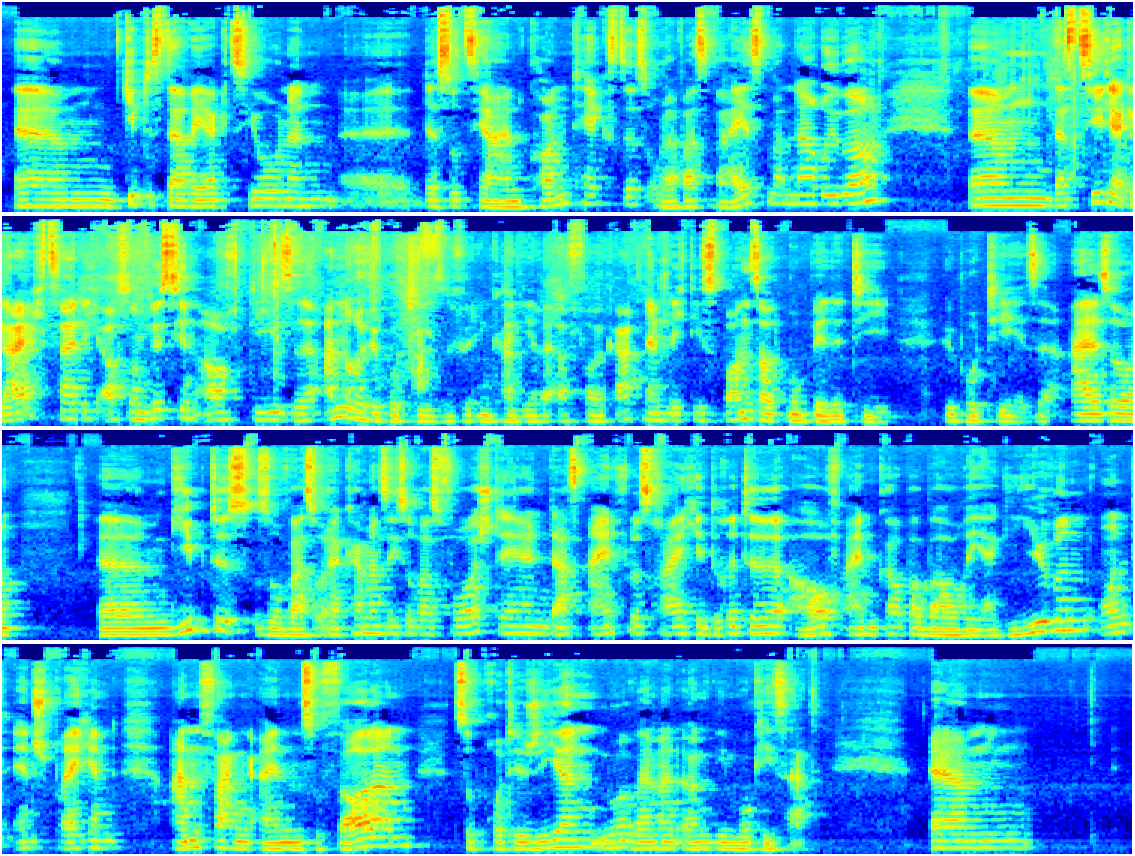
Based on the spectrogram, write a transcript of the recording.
ähm, gibt es da Reaktionen äh, des sozialen Kontextes oder was weiß man darüber? Ähm, das zielt ja gleichzeitig auch so ein bisschen auf diese andere Hypothese für den Karriereerfolg ab, nämlich die Sponsored Mobility Hypothese. Also ähm, gibt es sowas oder kann man sich sowas vorstellen, dass einflussreiche Dritte auf einen Körperbau reagieren und entsprechend anfangen, einen zu fördern, zu protegieren, nur weil man irgendwie Muckis hat? Ähm,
